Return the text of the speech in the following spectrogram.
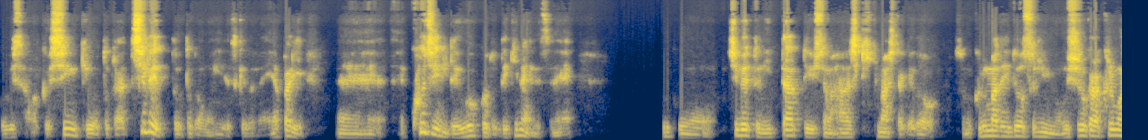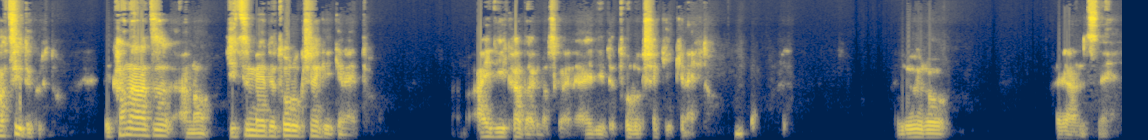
小木さんは新疆とかチベットとかもいいですけどね、やっぱり、えー、個人で動くことできないんですね。僕もチベットに行ったっていう人の話聞きましたけど、その車で移動するにも後ろから車がついてくると。で必ず、あの、実名で登録しなきゃいけないと。ID カードありますからね、ID で登録しなきゃいけないと。いろいろ、あれなんですね。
